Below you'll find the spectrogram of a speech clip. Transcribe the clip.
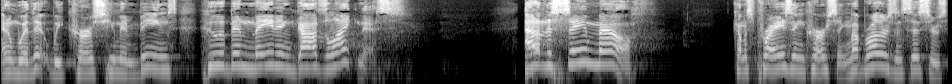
and with it we curse human beings who have been made in God's likeness. Out of the same mouth comes praise and cursing. My brothers and sisters,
